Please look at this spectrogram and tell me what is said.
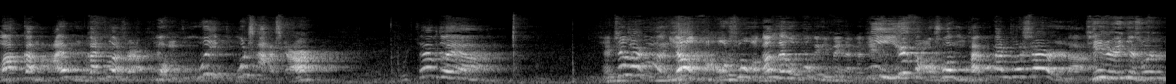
吗？干嘛呀？我们干这事儿，我们不为不差钱儿，对不对呀？你这玩意儿，你要早说，我刚才我不给你费那个劲。你早说，我们还不干这事儿呢。其实人家说是，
